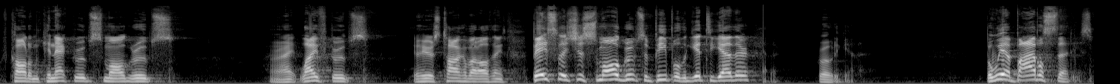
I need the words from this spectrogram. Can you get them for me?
We've called them connect groups, small groups, all right, life groups. You'll hear us talk about all things. Basically, it's just small groups of people to get together, grow together. But we have Bible studies,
